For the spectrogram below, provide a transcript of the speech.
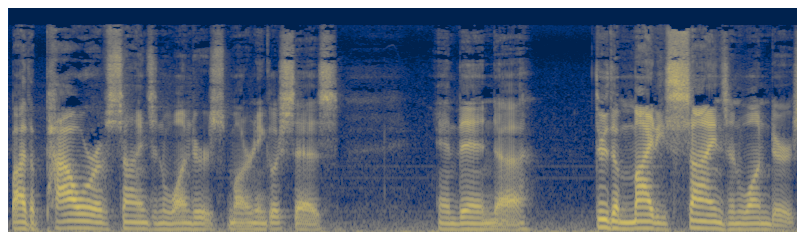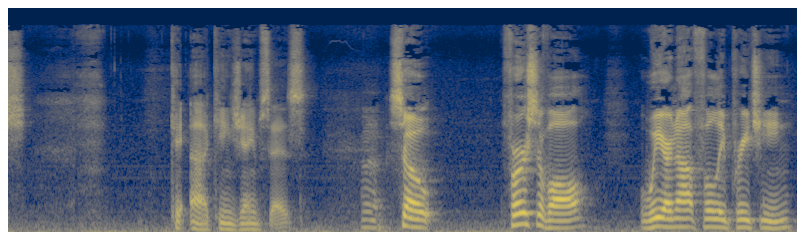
By the power of signs and wonders, modern English says. And then uh, through the mighty signs and wonders, uh, King James says. So, first of all, we are not fully preaching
